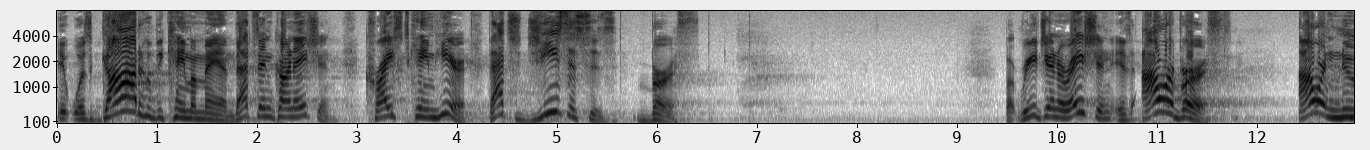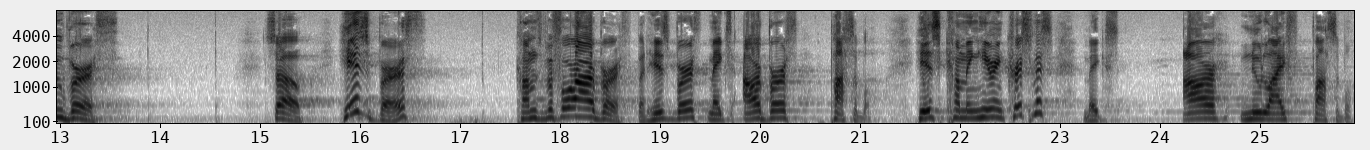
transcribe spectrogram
it was God who became a man. That's incarnation. Christ came here. That's Jesus' birth. But regeneration is our birth, our new birth. So, his birth comes before our birth, but his birth makes our birth possible. His coming here in Christmas makes our new life possible.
